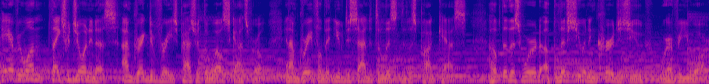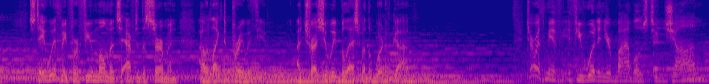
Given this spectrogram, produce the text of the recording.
Hey everyone, thanks for joining us. I'm Greg DeVries, pastor at the Well Scottsboro, and I'm grateful that you've decided to listen to this podcast. I hope that this word uplifts you and encourages you wherever you are. Stay with me for a few moments after the sermon. I would like to pray with you. I trust you'll be blessed by the word of God. Turn with me, if, if you would, in your Bibles to John,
